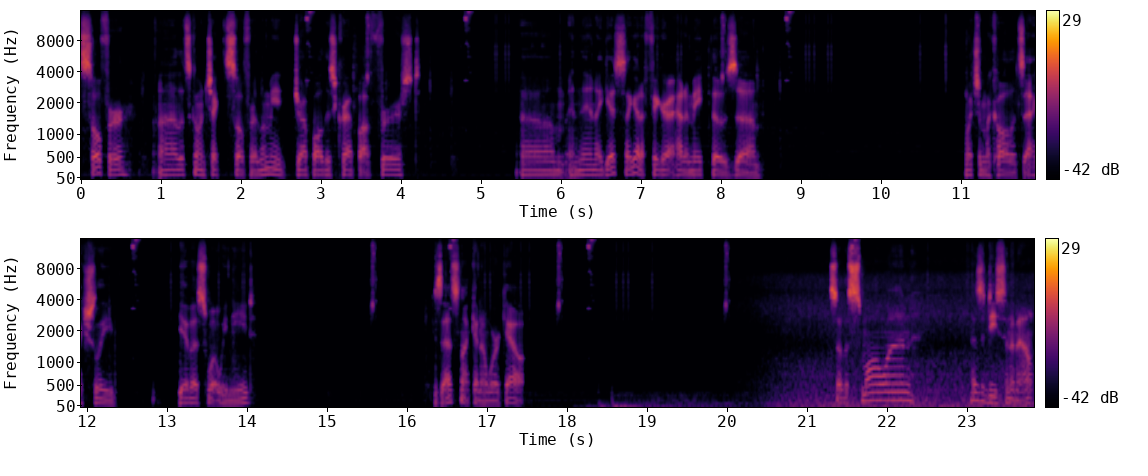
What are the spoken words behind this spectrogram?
sulfur. Uh, let's go and check the sulfur. Let me drop all this crap off first. Um, and then I guess I gotta figure out how to make those, um, whatchamacallits actually give us what we need. Because that's not gonna work out. So the small one has a decent amount.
